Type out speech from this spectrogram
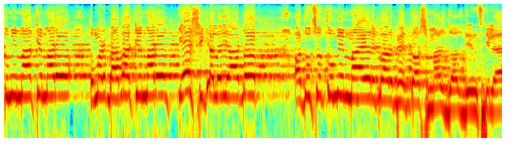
তুমি মাকে মারো, তোমার বাবাকে মারো, কে শিখালো আদব? অথচ তুমি মায়ের গর্ভে দশ মাস, দশ দিন ছিলা।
